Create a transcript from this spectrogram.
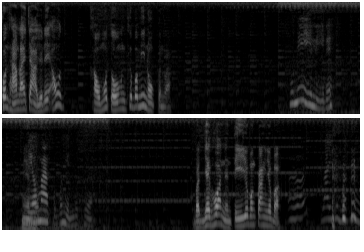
คนถามหลายเจ้าอยู่เด้เอ้าเขาหมูโตมันคือบ่มีนกเพิ่นว่าบ่มีอีหลีเด้เนี่ยเดีคยวรับมากผมก็เห็นเถื่อบัดยายพรเนี่ยตีอยู่ปังๆอยู่บ่เออไล่อยู่เบิดมือ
